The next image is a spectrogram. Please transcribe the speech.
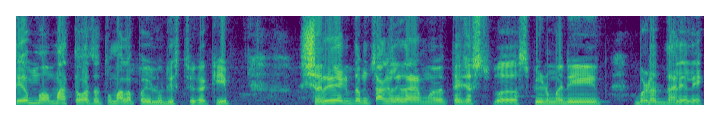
ते महत्वाचं तुम्हाला पहिलं दिसतोय का की शरीर एकदम चांगलं झाल्यामुळे त्याच्या स्प- स्पीडमध्ये बढत झालेलं आहे. एक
